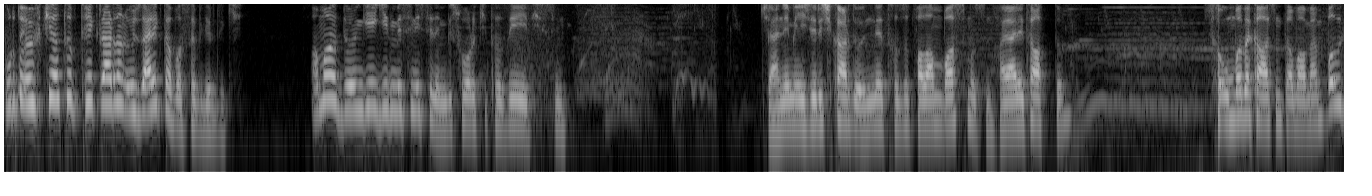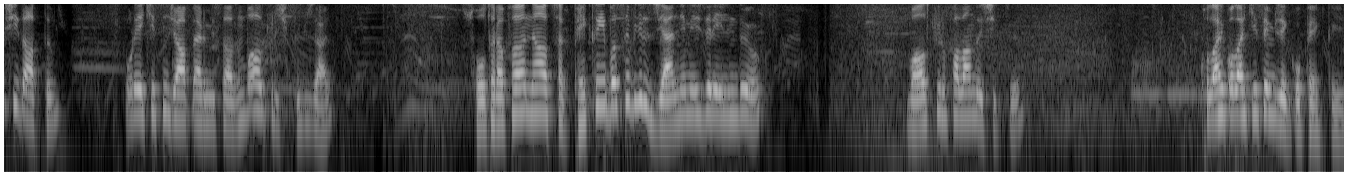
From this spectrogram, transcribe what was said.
Burada öfke atıp tekrardan özellik de basabilirdik. Ama döngüye girmesini istedim bir sonraki tazıya yetişsin. Cehennem ejderi çıkardı önüne tazı falan basmasın. Hayaleti attım. Savunmada kalsın tamamen. Balıkçıyı da attım. Oraya kesin cevap vermesi lazım. Valkyrie çıktı güzel. Sol tarafa ne atsak? Pekka'yı basabiliriz. Cehennem ejderi elinde yok. Valkyrie falan da çıktı. Kolay kolay kesemeyecek o Pekka'yı.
